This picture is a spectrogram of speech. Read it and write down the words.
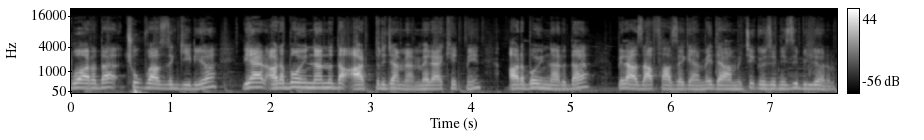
bu arada çok fazla giriyor. Diğer araba oyunlarını da arttıracağım yani merak etmeyin. Araba oyunları da biraz daha fazla gelmeye devam edecek. Özelinizi biliyorum.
